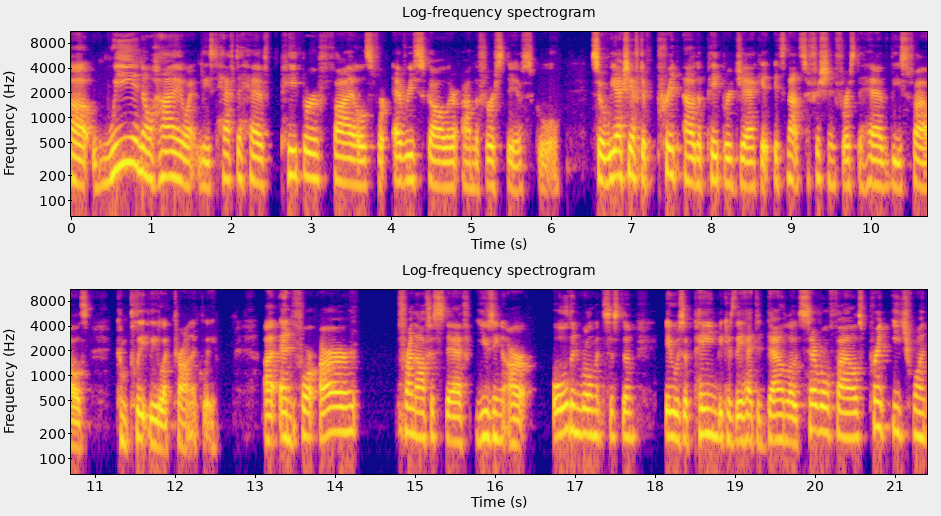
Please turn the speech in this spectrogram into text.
Uh, we in Ohio, at least, have to have paper files for every scholar on the first day of school. So we actually have to print out a paper jacket. It's not sufficient for us to have these files completely electronically. Uh, and for our front office staff using our old enrollment system, it was a pain because they had to download several files, print each one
